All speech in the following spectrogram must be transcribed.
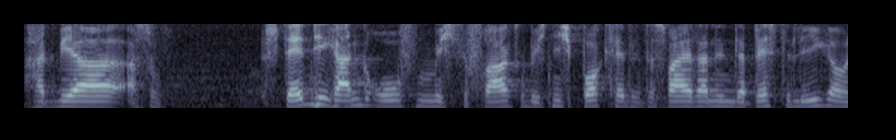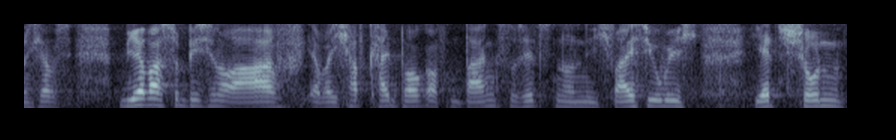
hat mir, also ständig angerufen, mich gefragt, ob ich nicht Bock hätte. Das war ja dann in der beste Liga und ich habe mir war es so ein bisschen, oh, aber ich habe keinen Bock auf der Bank zu sitzen und ich weiß nicht, ob ich jetzt schon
